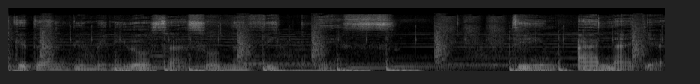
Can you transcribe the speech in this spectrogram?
¿qué tal? Bienvenidos a Zona Fitness. Team Anaya.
